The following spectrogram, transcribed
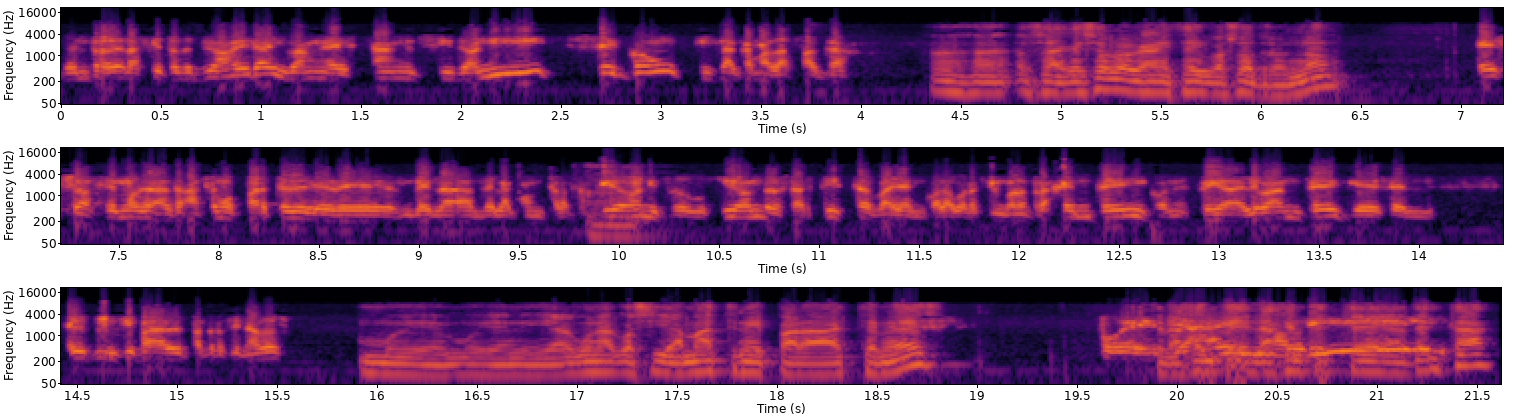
dentro de las fiestas de primavera, y van, están Sidoní, Secon y la Camalafaca. Ajá. O sea, que eso lo organizáis vosotros, ¿no? Eso hacemos hacemos parte de, de- de la, de la contratación y producción de los artistas, vaya en colaboración con otra gente y con Estrella de Levante, que es el, el principal patrocinador. Muy bien, muy bien. ¿Y alguna cosilla más tenéis para este mes? Pues Que la ya gente, en la gente esté abril- atenta.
